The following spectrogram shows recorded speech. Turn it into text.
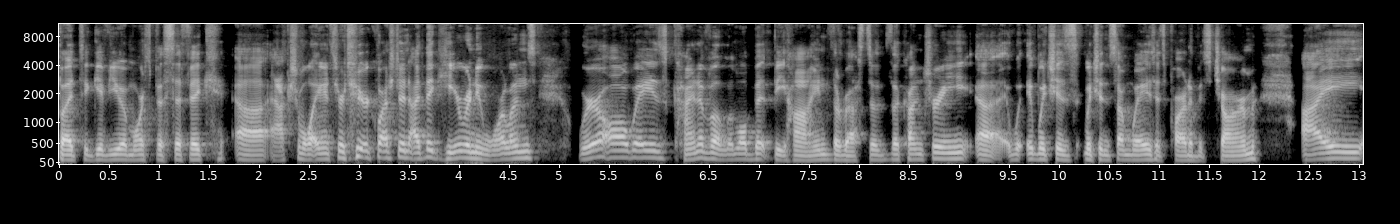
But to give you a more specific, uh, actual answer to your question, I think here in New Orleans, we're always kind of a little bit behind the rest of the country, uh, which is which in some ways it's part of its charm. I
